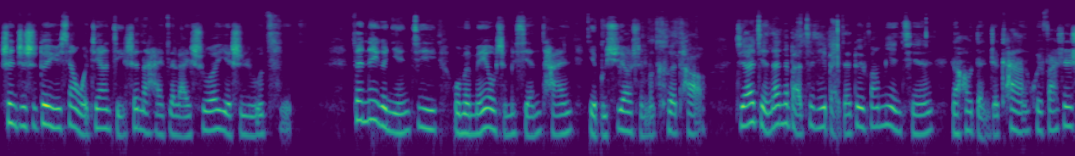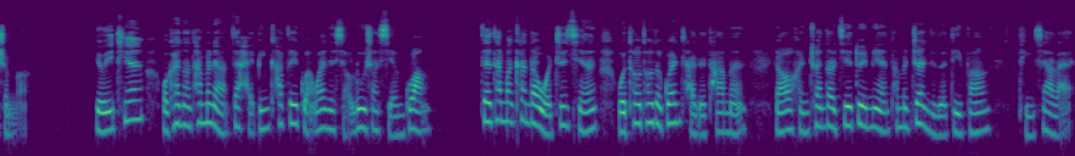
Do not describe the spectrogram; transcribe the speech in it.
甚至是对于像我这样谨慎的孩子来说也是如此。在那个年纪，我们没有什么闲谈，也不需要什么客套，只要简单的把自己摆在对方面前，然后等着看会发生什么。有一天，我看到他们俩在海滨咖啡馆外的小路上闲逛。在他们看到我之前，我偷偷地观察着他们，然后横穿到街对面他们站着的地方，停下来。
